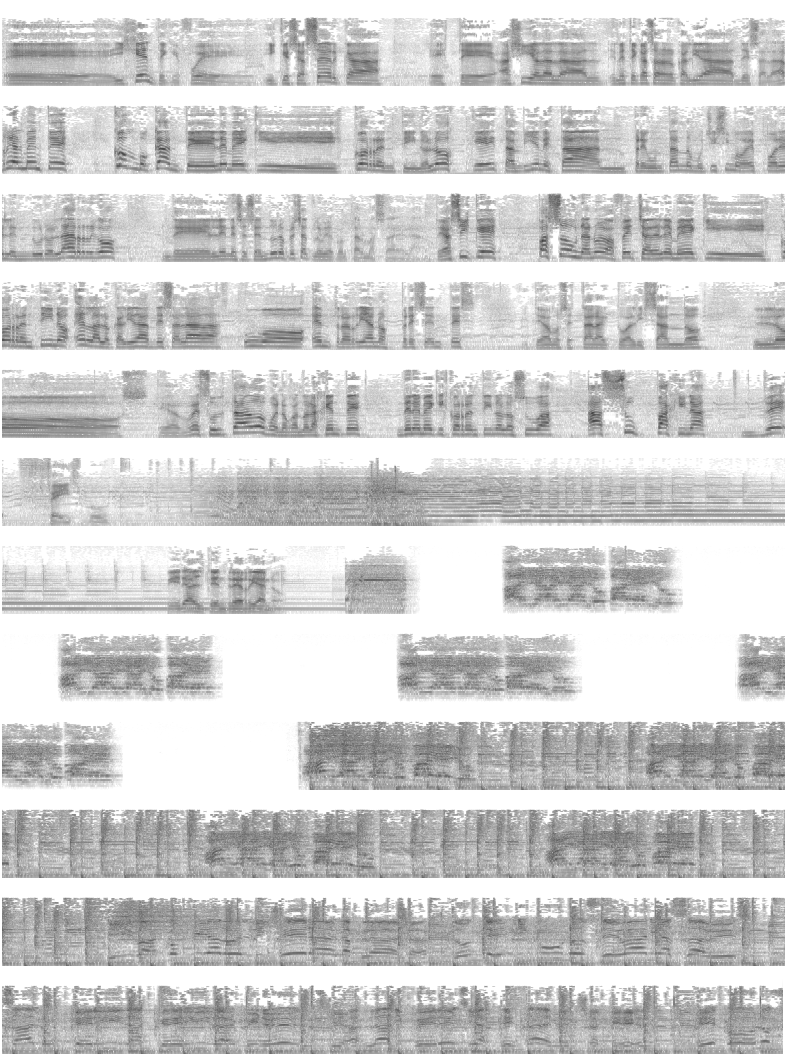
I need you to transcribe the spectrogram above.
eh, y gente que fue y que se acerca este, allí a la, en este caso a la localidad de Salada. Realmente convocante el MX Correntino. Los que también están preguntando muchísimo es por el enduro largo del NSC Enduro, pero ya te lo voy a contar más adelante. Así que pasó una nueva fecha del MX Correntino en la localidad de Saladas. Hubo entrerrianos presentes y te vamos a estar actualizando los eh, resultados. Bueno, cuando la gente del MX Correntino lo suba a su página de Facebook. Peralte Entrerriano. Ay, ay, ay, yo pagué yo. Ay, ay, ay, yo pagué. Ay, ay, ay, yo pagué yo. Ay, ay, ay, yo pagué. Ay, ay, ay, yo pagué yo. Ay, ay, ay, yo pagué. Está en el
